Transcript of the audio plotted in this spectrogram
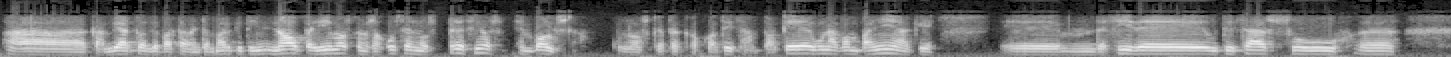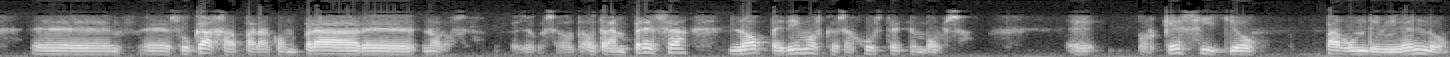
a cambiar todo el departamento de marketing, no pedimos que nos ajusten los precios en bolsa, los que cotizan. ¿Por qué una compañía que eh, decide utilizar su, eh, su caja para comprar, no lo sé, yo que sé, otra, empresa, no pedimos que se ajuste en bolsa. Eh, ¿Por qué si yo pago un dividendo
